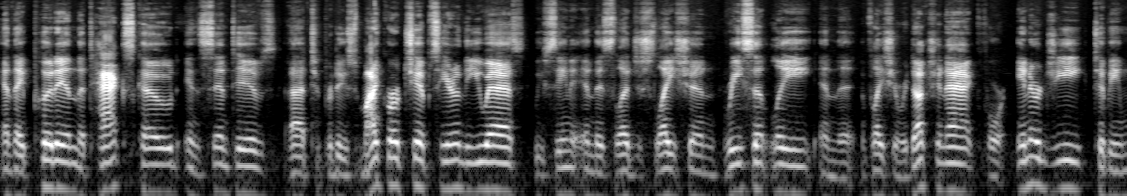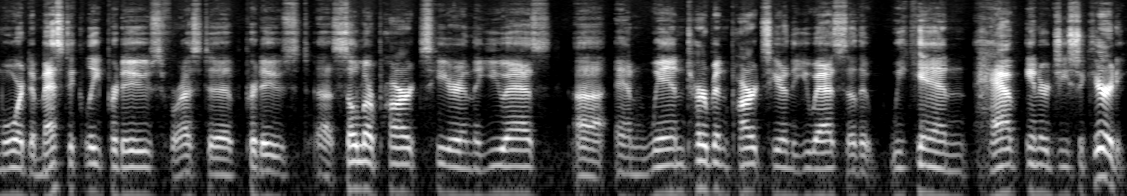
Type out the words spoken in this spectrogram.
and they put in the tax code incentives uh, to produce microchips here in the U.S. We've seen it in this legislation recently in the Inflation Reduction Act for energy to be more domestically produced, for us to produce uh, solar parts here in the U.S. U.S. Uh, and wind turbine parts here in the U.S. so that we can have energy security.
